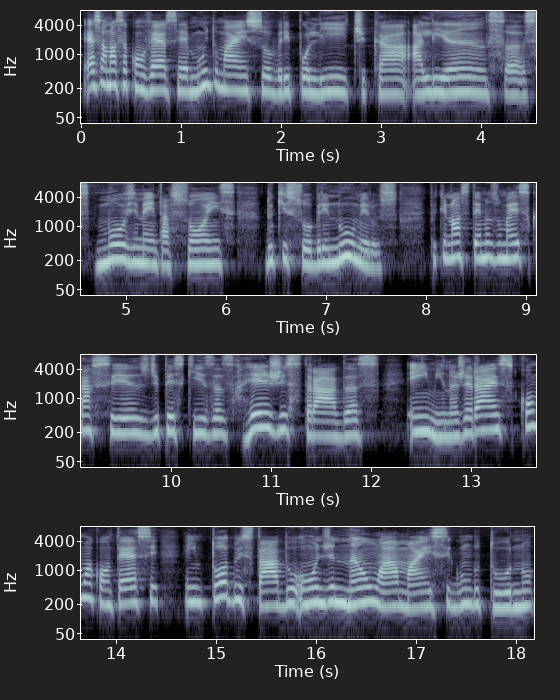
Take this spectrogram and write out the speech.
Essa nossa conversa é muito mais sobre política, alianças, movimentações, do que sobre números, porque nós temos uma escassez de pesquisas registradas em Minas Gerais, como acontece em todo o estado onde não há mais segundo turno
